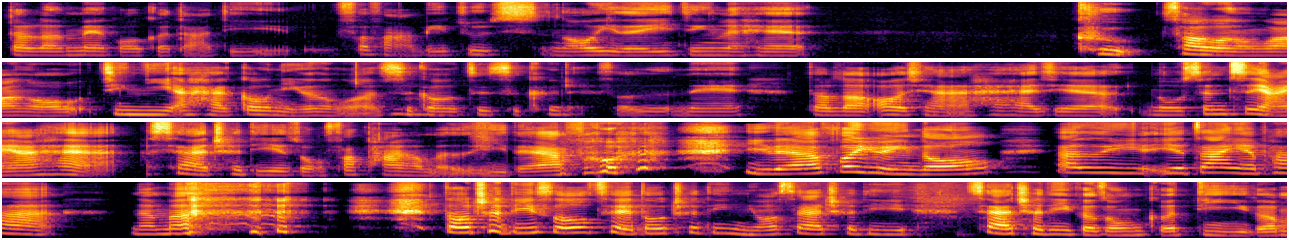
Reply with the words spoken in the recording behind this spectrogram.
得了美国搿搭点勿方便转去，我现在已经辣海。看，啥个辰光我今年还过年个辰光去搞再次看呢？说是拿到了屋里向喊喊些，拿身体养养好，少吃点种发胖个物事。现在也勿，现在也勿运动，也是一一长一胖。那么，多吃点蔬菜，多吃点肉，少吃点少吃点搿种搿甜个物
